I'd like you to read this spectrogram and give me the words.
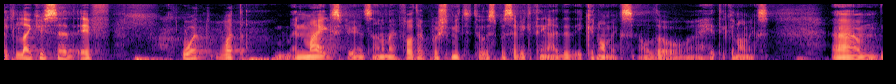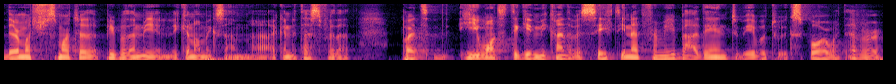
Like like you said, if what what in my experience, and my father pushed me to do a specific thing. I did economics, although I hate economics. Um, they're much smarter people than me in economics, and uh, I can attest for that. But he wanted to give me kind of a safety net for me back then to be able to explore whatever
